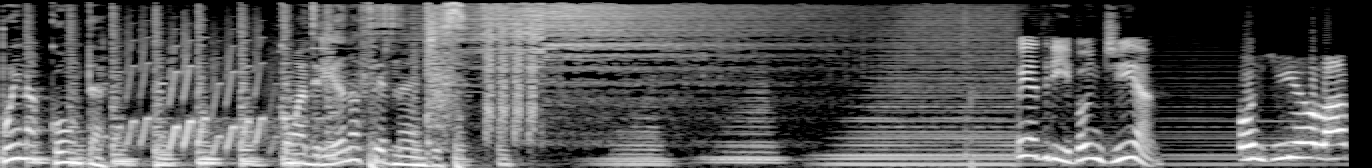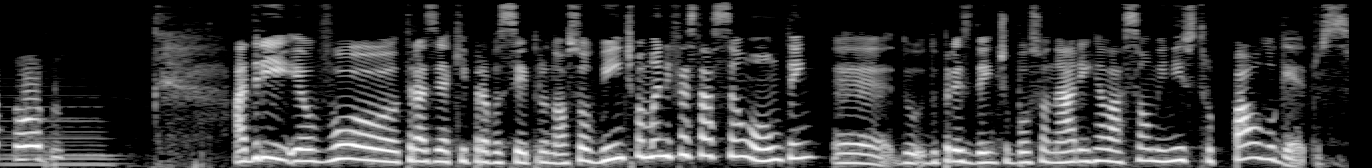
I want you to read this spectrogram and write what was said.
Põe na Conta, com Adriana Fernandes. Oi, Adri, bom dia. Bom dia, olá a todos. Adri, eu vou trazer aqui para você e para o nosso ouvinte uma manifestação ontem é, do, do presidente Bolsonaro em relação ao ministro Paulo Guedes.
